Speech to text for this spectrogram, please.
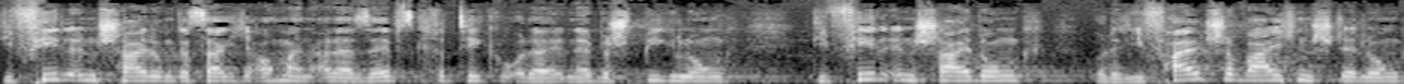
die Fehlentscheidung, das sage ich auch mal in aller Selbstkritik oder in der Bespiegelung, die Fehlentscheidung oder die falsche Weichenstellung,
